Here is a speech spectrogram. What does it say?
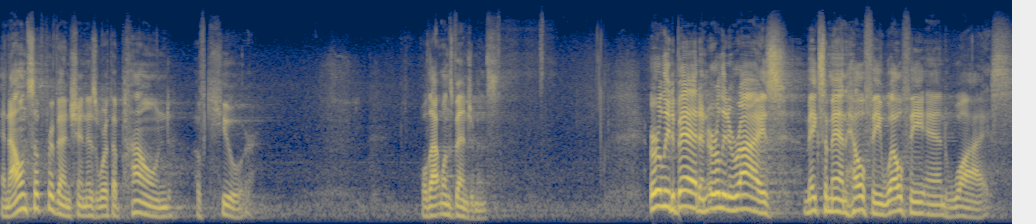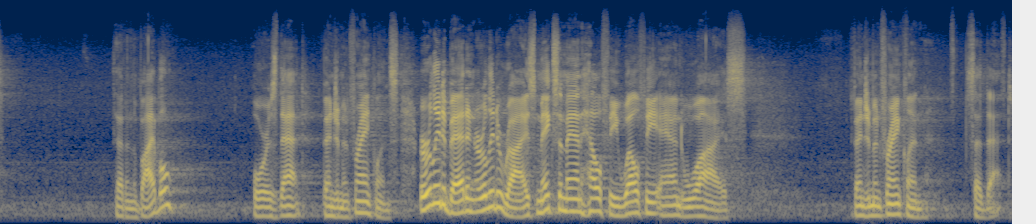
An ounce of prevention is worth a pound of cure. Well, that one's Benjamin's. Early to bed and early to rise makes a man healthy, wealthy, and wise. Is that in the Bible? Or is that Benjamin Franklin's. Early to bed and early to rise makes a man healthy, wealthy, and wise. Benjamin Franklin said that.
